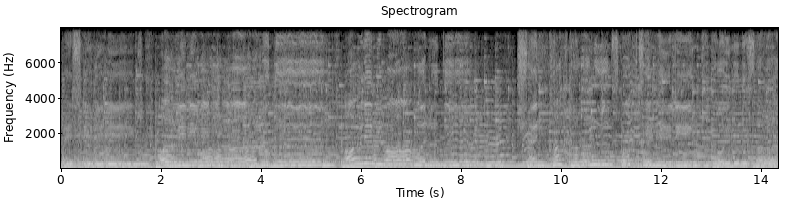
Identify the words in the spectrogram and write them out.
mesnevidir Alemi vardır, alemi vardır. Şen kahkahanız bahçelerin koynunuza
